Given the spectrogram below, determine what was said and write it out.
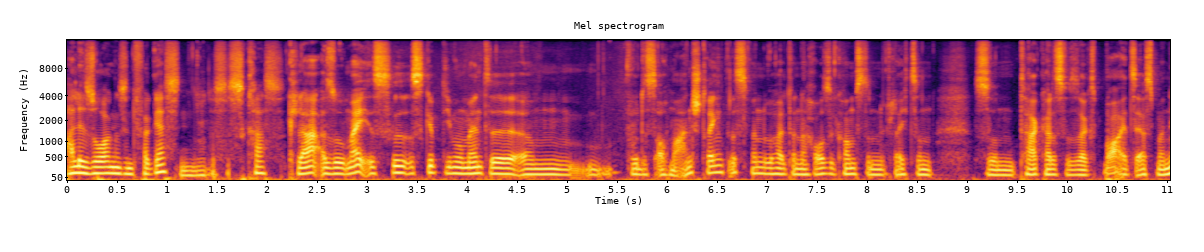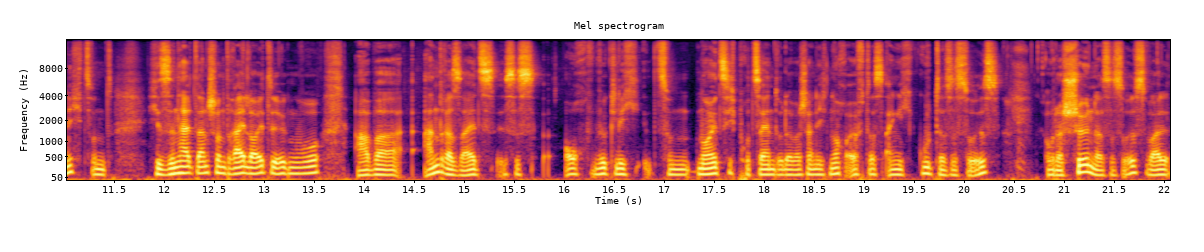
alle Sorgen sind vergessen. So, das ist krass. Klar, also Mai, es, es gibt die Momente, ähm, wo das auch mal anstrengend ist, wenn du halt dann nach Hause kommst und vielleicht so, ein, so einen Tag hattest, wo du sagst, boah, jetzt erstmal nichts und hier sind halt dann schon drei Leute irgendwo, aber andererseits ist es auch wirklich zu 90 Prozent oder wahrscheinlich noch öfters eigentlich gut, dass es so ist oder schön, dass es so ist, weil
